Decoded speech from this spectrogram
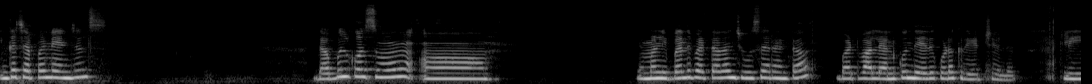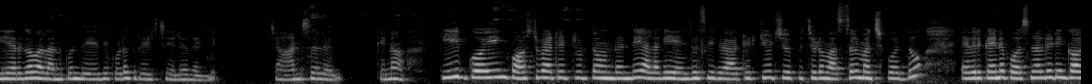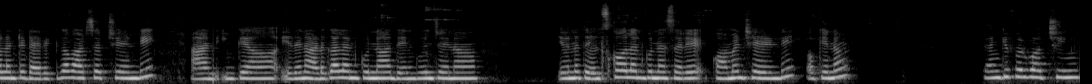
ఇంకా చెప్పండి ఏంజల్స్? డబ్బుల కోసము మిమ్మల్ని ఇబ్బంది పెట్టాలని చూసారంట బట్ వాళ్ళు అనుకుంది ఏది కూడా క్రియేట్ చేయలేరు క్లియర్గా వాళ్ళు అనుకుంది ఏది కూడా క్రియేట్ చేయలేరండి ఛాన్సే లేదు. ఓకేనా? కీప్ గోయింగ్ పాజిటివ్ యాటిట్యూడ్తో ఉండండి. అలాగే ఏంజల్స్కి గ్రాటిట్యూడ్ చూపించడం అస్సలు మర్చిపోద్దు. ఎవరికైనా పర్సనల్ రీడింగ్ కావాలంటే డైరెక్ట్గా వాట్సాప్ చేయండి. అండ్ ఇంకా ఏదైనా అడగాలనుకున్నా దేని గురించి అయినా ఏమైనా తెలుసుకోవాలనుకున్నా సరే కామెంట్ చేయండి. ఓకేనా? Thank you for watching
